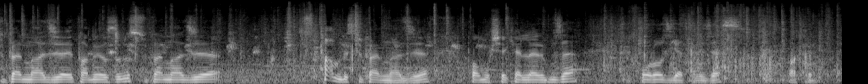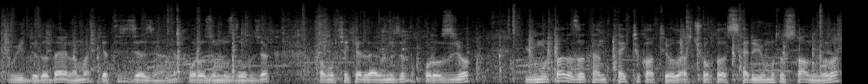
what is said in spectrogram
Süper Naciye'yi tanıyorsunuz. Süper Naciye tam bir Süper Naciye. Pamuk şekerlerimize horoz getireceğiz. Bakın bu videoda değil ama getireceğiz yani. Horozumuz da olacak. Pamuk şekerlerimizin horozu yok. Yumurta da zaten tek tük atıyorlar. Çok da seri yumurta salmıyorlar.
